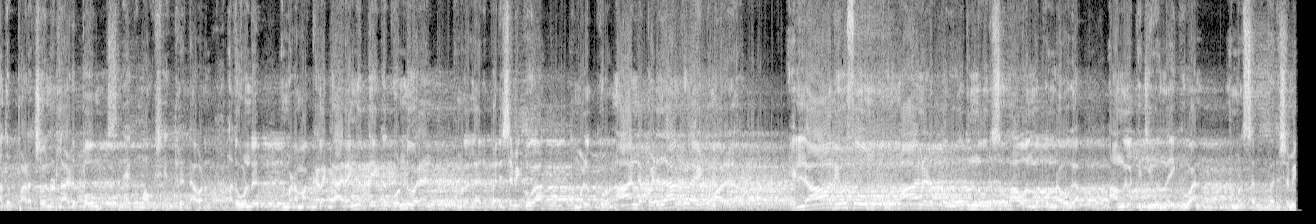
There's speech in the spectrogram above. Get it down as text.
അത് പടച്ചവനുള്ള അടുപ്പവും സ്നേഹവും ആ വിഷയത്തിൽ ഉണ്ടാവണം. അതുകൊണ്ട് നമ്മുടെ മക്കളെ ആ രംഗത്തേക്ക് കൊണ്ടുവരാൻ നമ്മളെല്ലാവരും പരിശ്രമിക്കുക. നമ്മൾ ഖുർആന്റെ പഠിതാക്കളായിട്ട് മാറുക. എല്ലാ ദിവസവും ഖുർആൻ എടുത്ത് ഓതുന്ന ഒരു സ്വഭാവം നമുക്കുണ്ടാവുക. ആ നിലയ്ക്ക് ജീവൻ നയിക്കുവാൻ നമ്മൾ ശ്രമി- പരിശ്രമിക്കുക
